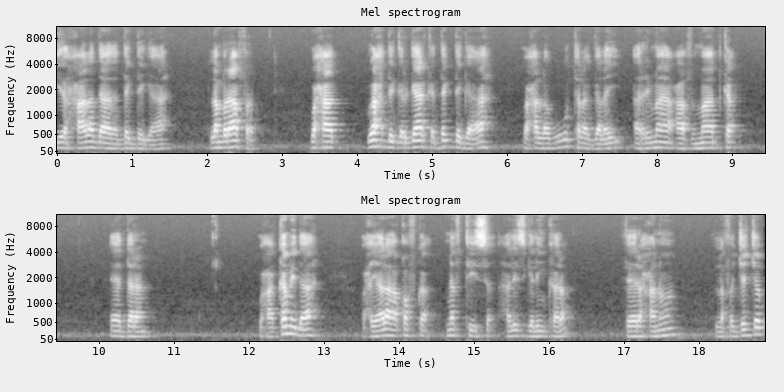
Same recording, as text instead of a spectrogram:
iyo xaaladaada deg dega ah. Lambar afar waxaad waaxda gargaarka deg dega ah waxaa lagugu talagalay arrimaha caafimaadka ee daran. Waxaa ka mid ah waxyaalaha qofka naftiisa halis gelin kara feero xanuun lafa jajab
